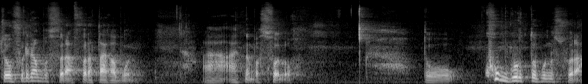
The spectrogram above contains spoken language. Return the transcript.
চৌফুটি নম্বর সুরা সুরা তাকাবুন আয়াত নম্বর ষোলো। তো খুব গুরুত্বপূর্ণ সুরা।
